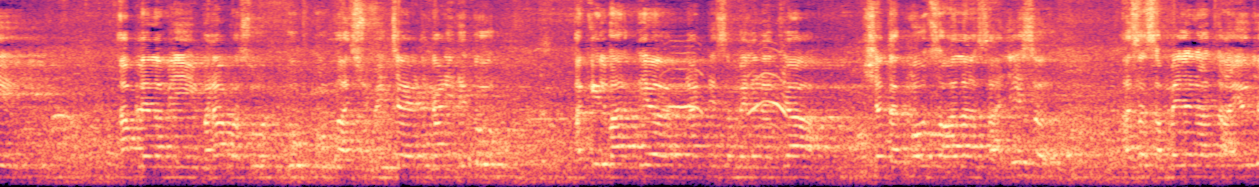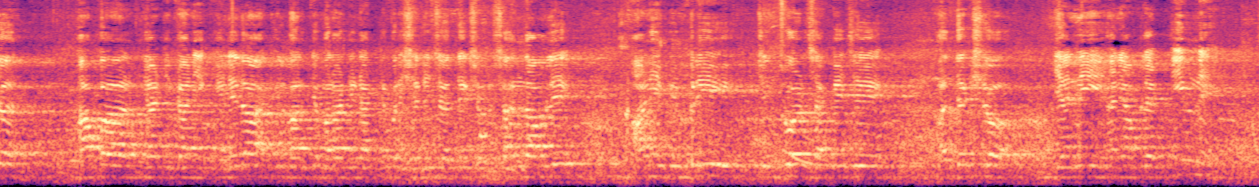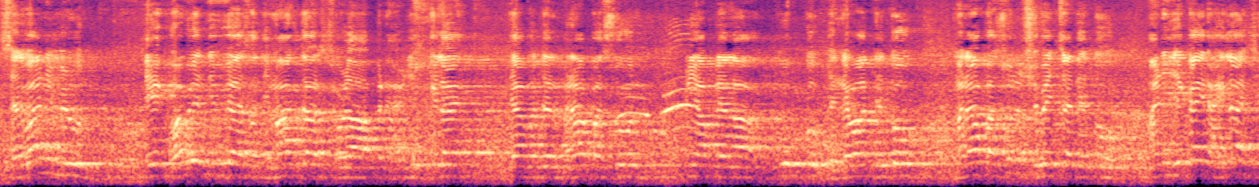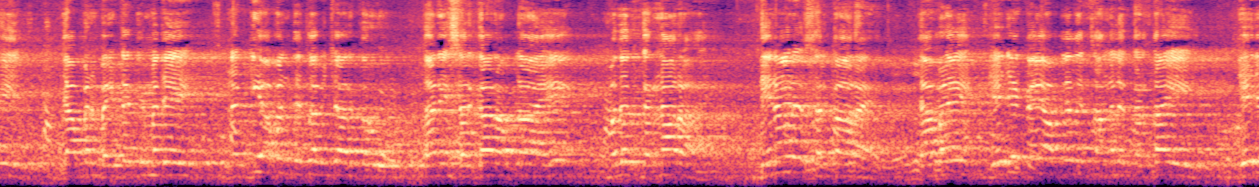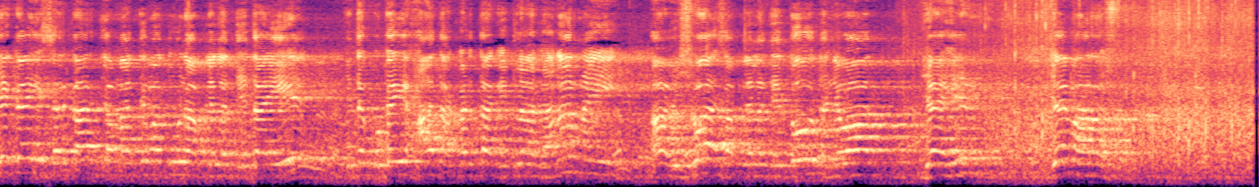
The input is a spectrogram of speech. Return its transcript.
आपल्याला मी मनापासून खूप खूप आज शुभेच्छा या ठिकाणी देतो. अखिल भारतीय नाट्य संमेलनाच्या शतक महोत्सवाला साजेसं असं संमेलनाचं आयोजन आपण या ठिकाणी केलेलं. अखिल भारतीय मराठी नाट्य परिषदेचे अध्यक्ष प्रशांत दामले आणि पिंपरी चिंचवड शाखेचे अध्यक्ष यांनी आणि आपल्या टीमने सर्वांनी मिळून एक भव्य दिव्य असा दिमागदार सोहळा आपण आयोजित केला करता येईल जे जे काही सरकारच्या माध्यमातून आपल्याला देता येईल तिथं कुठेही हात आखडता घेतला जाणार नाही. हा विश्वास आपल्याला देतो. धन्यवाद. जय हिंद. जय महाराष्ट्र.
